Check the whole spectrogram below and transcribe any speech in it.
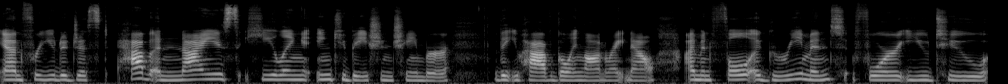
and for you to just have a nice healing incubation chamber that you have going on right now. I'm in full agreement for you to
